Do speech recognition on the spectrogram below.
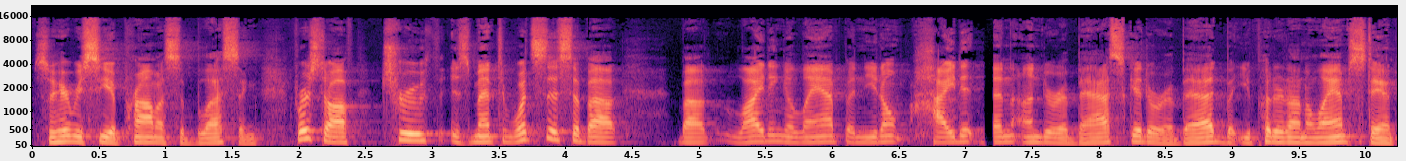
So here we see a promise of blessing. First off, truth is meant to. What's this about? about lighting a lamp and you don't hide it then under a basket or a bed, but you put it on a lampstand.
